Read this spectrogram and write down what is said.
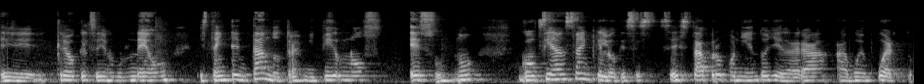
eh, creo que el señor Burneo está intentando transmitirnos eso, ¿no? Confianza en que lo que se, se está proponiendo llegará a buen puerto.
